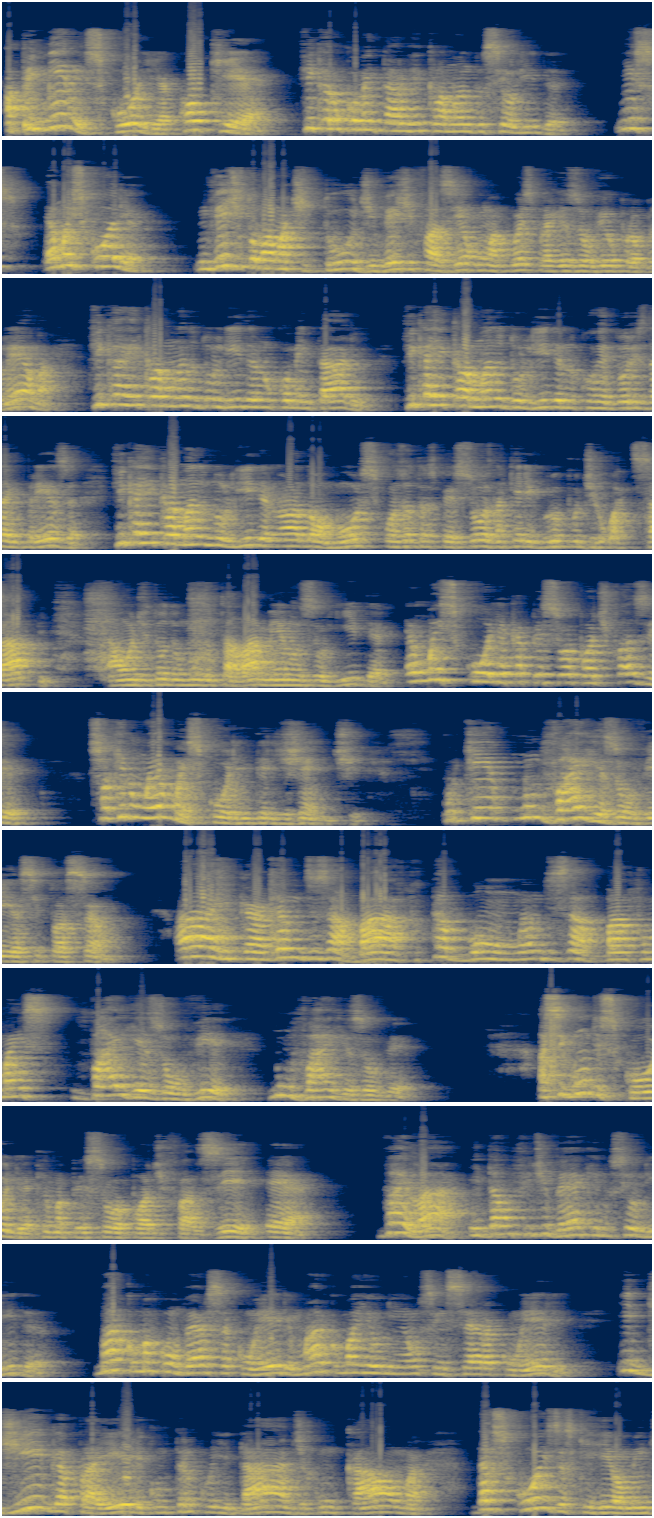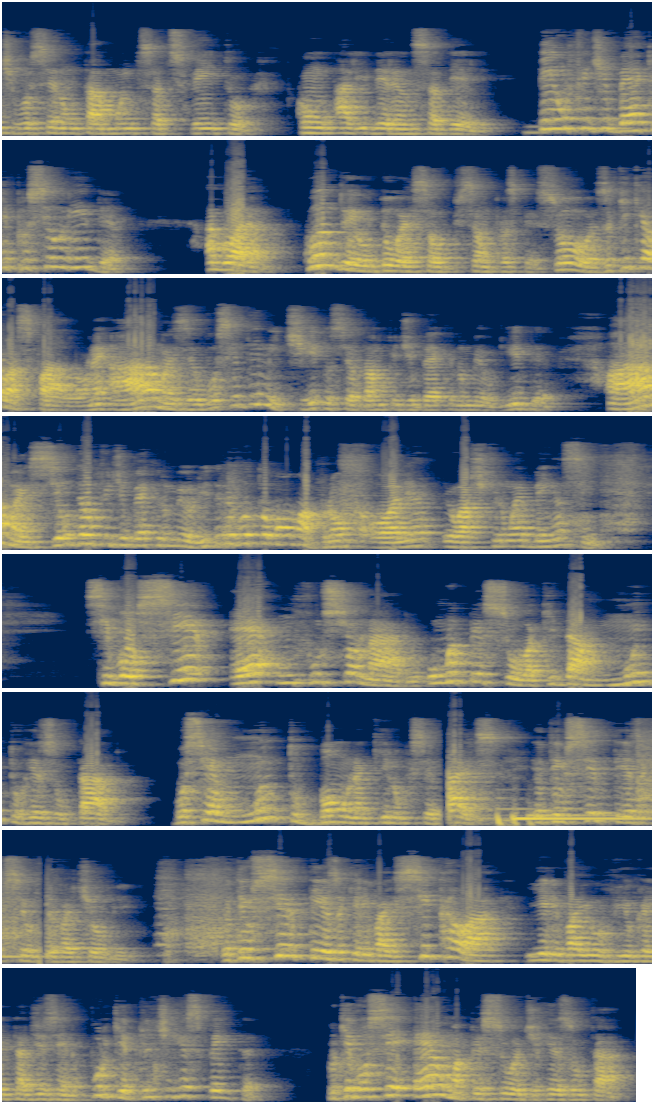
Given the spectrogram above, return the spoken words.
A primeira escolha, qual que é? Fica no comentário reclamando do seu líder. Isso, é uma escolha. Em vez de tomar uma atitude, em vez de fazer alguma coisa para resolver o problema, fica reclamando do líder no comentário. Fica reclamando do líder nos corredores da empresa, fica reclamando do líder na hora do almoço com as outras pessoas, naquele grupo de WhatsApp, onde todo mundo está lá, menos o líder. É uma escolha que a pessoa pode fazer. Só que não é uma escolha inteligente porque não vai resolver a situação. Ah, Ricardo, é um desabafo, tá bom, é um desabafo, mas vai resolver? Não vai resolver. A segunda escolha que uma pessoa pode fazer é: vai lá e dá um feedback no seu líder. Marca uma conversa com ele, marca uma reunião sincera com ele e diga para ele com tranquilidade, com calma, das coisas que realmente você não está muito satisfeito com a liderança dele dê um feedback para o seu líder. Agora, quando eu dou essa opção para as pessoas, o que, que elas falam? Né? Ah, mas eu vou ser demitido se eu dar um feedback no meu líder. Ah, mas se eu der um feedback no meu líder, eu vou tomar uma bronca. Olha, eu acho que não é bem assim. Se você é um funcionário, uma pessoa que dá muito resultado, você é muito bom naquilo que você faz, eu tenho certeza que seu líder vai te ouvir. Eu tenho certeza que ele vai se calar e ele vai ouvir o que ele está dizendo. Por quê? Porque ele te respeita. Porque você é uma pessoa de resultado.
